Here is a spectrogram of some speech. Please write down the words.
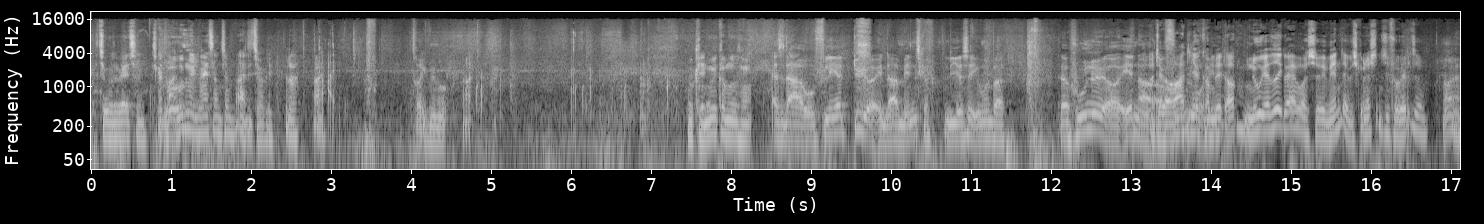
Det tog elevatoren. Skal du åbne elevatoren til? Nej, det tør vi ikke. Eller? hvad? Nej. Jeg tror ikke, vi må. Okay, nu er vi kommet ud her. Altså, der er jo flere dyr, end der er mennesker, lige at se umiddelbart. Der er hunde og ænder Og det var fugle ret lige at komme lidt op. Nu, jeg ved ikke, hvad er vores øh, event er. Vi skal jo næsten sige farvel til. Nå ja.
